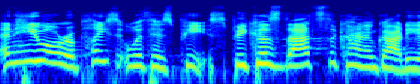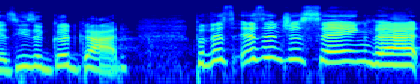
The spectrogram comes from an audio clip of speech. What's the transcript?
and he will replace it with his peace because that's the kind of God he is. He's a good God. But this isn't just saying that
